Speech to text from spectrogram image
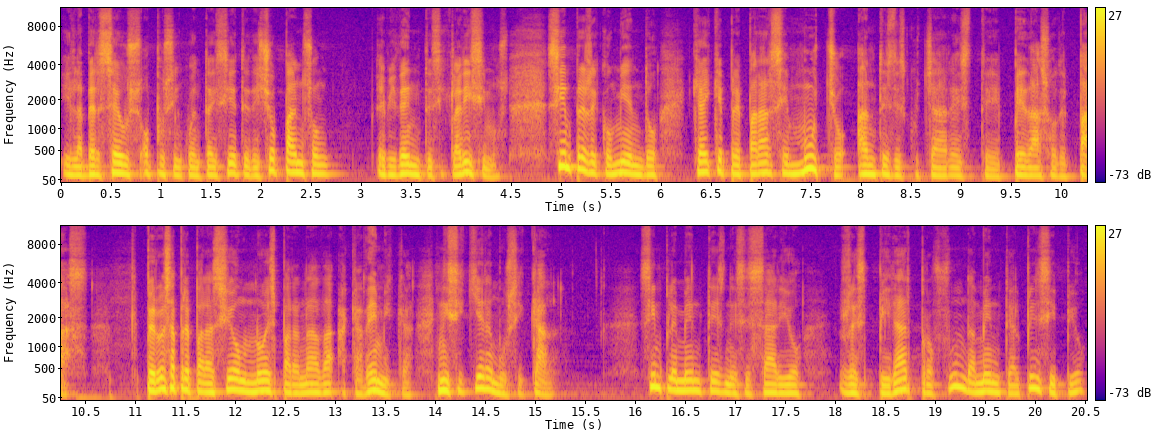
y la Berceus Opus 57 de Chopin son evidentes y clarísimos. Siempre recomiendo que hay que prepararse mucho antes de escuchar este pedazo de paz. Pero esa preparación no es para nada académica, ni siquiera musical. Simplemente es necesario respirar profundamente al principio,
